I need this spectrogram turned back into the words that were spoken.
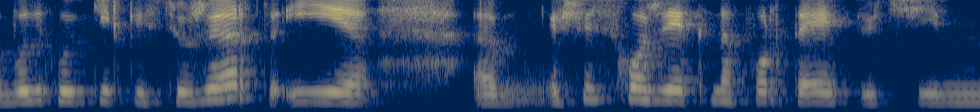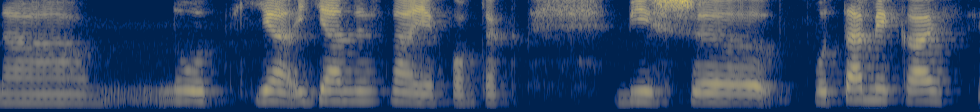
великою кількістю жертв, і ем, щось схоже як на фортецю, чи на ну от я, я не знаю, як вам так більш, е, бо там якась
